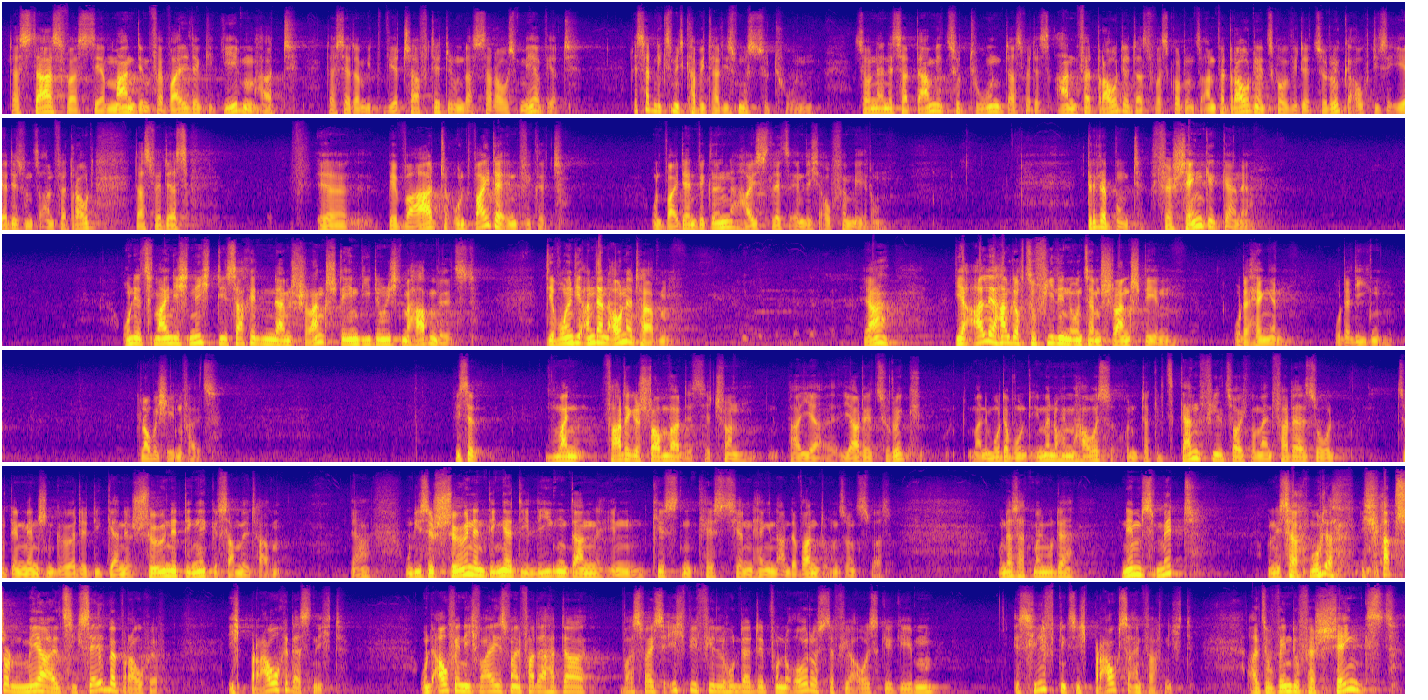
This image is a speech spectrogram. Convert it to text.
dass das, was der Mann dem Verwalter gegeben hat, dass er damit wirtschaftet und dass daraus mehr wird. Das hat nichts mit Kapitalismus zu tun, sondern es hat damit zu tun, dass wir das Anvertraute, das, was Gott uns anvertraut, und jetzt kommen wir wieder zurück, auch diese Erde ist uns anvertraut, dass wir das äh, bewahrt und weiterentwickelt. Und weiterentwickeln heißt letztendlich auch Vermehrung. Dritter Punkt, verschenke gerne. Und jetzt meine ich nicht die Sachen, die in deinem Schrank stehen, die du nicht mehr haben willst. Die wollen die anderen auch nicht haben. Ja? Wir alle haben doch zu viel in unserem Schrank stehen oder hängen oder liegen. Glaube ich jedenfalls. Wisst ihr, wo mein Vater gestorben war, das ist jetzt schon ein paar Jahre zurück, meine Mutter wohnt immer noch im Haus und da gibt es ganz viel Zeug, wo mein Vater so zu den Menschen gehörte, die gerne schöne Dinge gesammelt haben. Ja? Und diese schönen Dinge, die liegen dann in Kisten, Kästchen, hängen an der Wand und sonst was. Und da sagt meine Mutter, nimm's mit. Und ich sage, Mutter, ich habe schon mehr, als ich selber brauche. Ich brauche das nicht. Und auch wenn ich weiß, mein Vater hat da was weiß ich, wie viele hunderte von Euros dafür ausgegeben. Es hilft nichts, ich brauche es einfach nicht. Also wenn du verschenkst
